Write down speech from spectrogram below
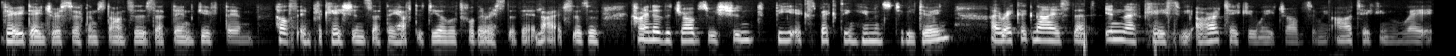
very dangerous circumstances that then give them health implications that they have to deal with for the rest of their lives. Those are kind of the jobs we shouldn't be expecting humans to be doing. I recognize that in that case, we are taking away jobs and we are taking away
